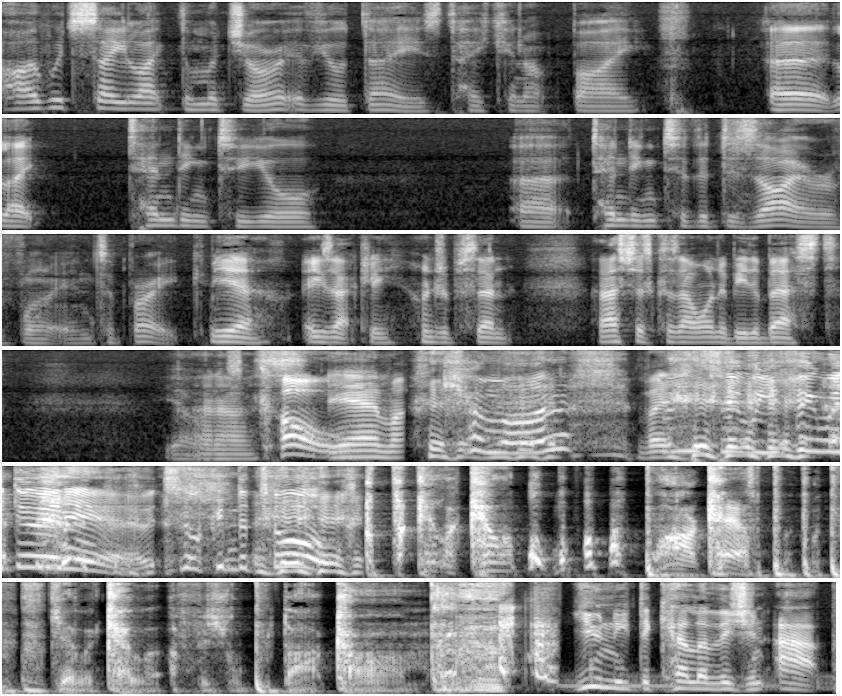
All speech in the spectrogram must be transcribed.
I would say like the majority of your day is taken up by, uh, like tending to your, uh, tending to the desire of wanting to break. Yeah, exactly, hundred percent. That's just because I want to be the best. Yeah, And it's was- cold. Yeah, man. Come on. but What do you think, what do you think we're doing here? We're talking the talk. Killa Kela podcast. KillaKelaOfficial.com. You need the Kellervision app.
